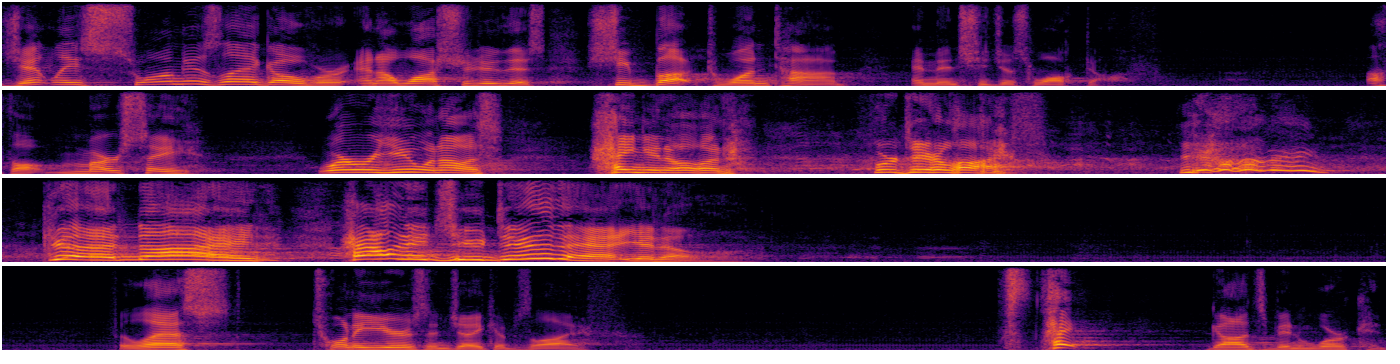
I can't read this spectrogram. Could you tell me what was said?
gently swung his leg over, and I watched her do this. She bucked one time, and then she just walked off. I thought, mercy, where were you when I was hanging on for dear life? You know what I mean? Good night. How did you do that? You know. For the last 20 years in Jacob's life, hey, God's been working.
